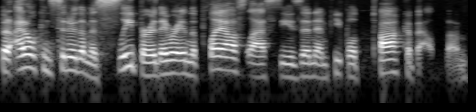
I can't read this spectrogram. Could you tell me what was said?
but I don't consider them a sleeper. They were in the playoffs last season, and people talk about them.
